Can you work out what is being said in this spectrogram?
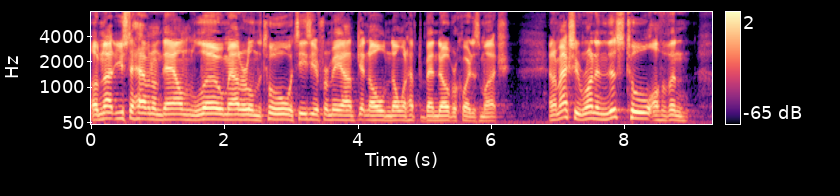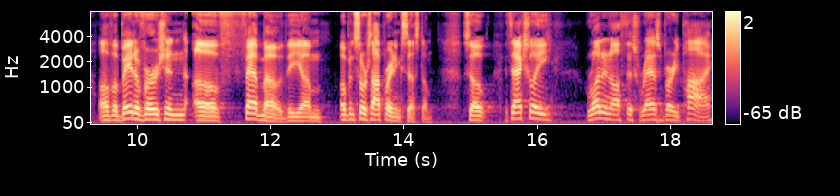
I'm not used to having them down low mounted on the tool. It's easier for me. I'm getting old and don't want to have to bend over quite as much. And I'm actually running this tool off of an of a beta version of Fabmo, the um, open source operating system. So it's actually running off this Raspberry Pi.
